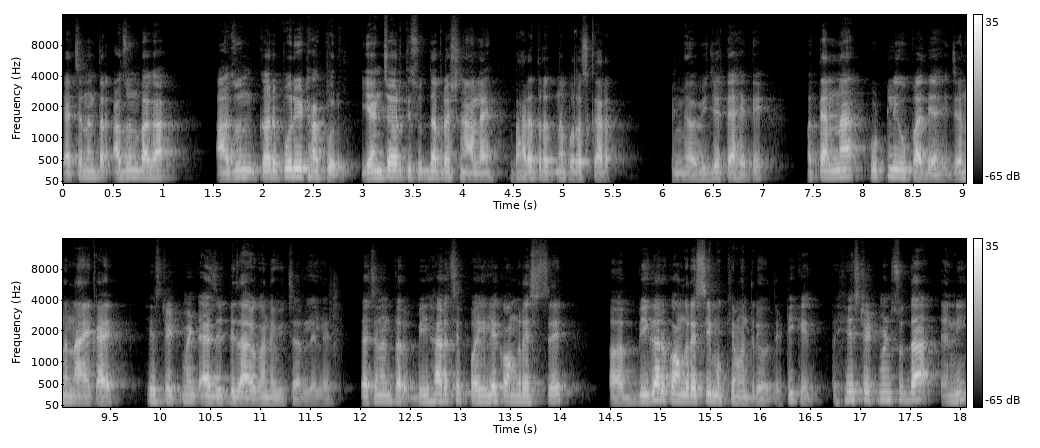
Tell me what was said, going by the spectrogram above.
त्याच्यानंतर अजून बघा अजून कर्पुरी ठाकूर यांच्यावरती सुद्धा प्रश्न आलाय. भारतरत्न पुरस्कार विजेते आहे ते. मग त्यांना कुठली उपाधी आहे? जननायक आहे. हे स्टेटमेंट ॲज इट इज आयोगाने विचारलेले आहे. त्याच्यानंतर बिहारचे पहिले काँग्रेसचे बिगर काँग्रेसी मुख्यमंत्री होते. ठीक आहे? तर हे स्टेटमेंट सुद्धा त्यांनी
